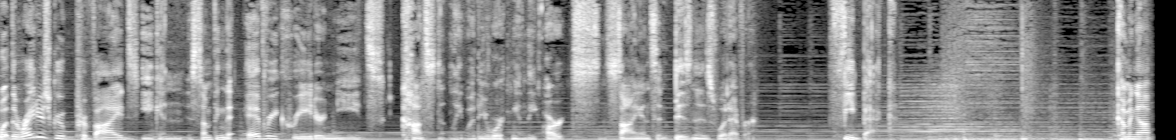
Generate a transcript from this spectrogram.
What the Writers Group provides Egan is something that every creator needs constantly, whether you're working in the arts, science, and business, whatever feedback. Coming up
